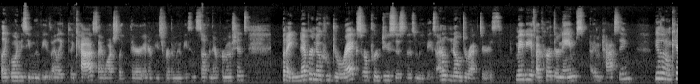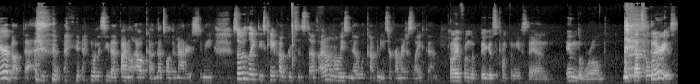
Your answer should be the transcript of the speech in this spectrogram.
I like going to see movies. I like the cast. I watch like their interviews for the movies and stuff and their promotions. But I never know who directs or produces those movies. I don't know directors. Maybe if I've heard their names in passing, because I don't care about that. I want to see that final outcome. That's all that matters to me. So with like these K-pop groups and stuff, I don't always know what companies they're from. I just like them. Coming from the biggest company stand in the world. That's hilarious.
